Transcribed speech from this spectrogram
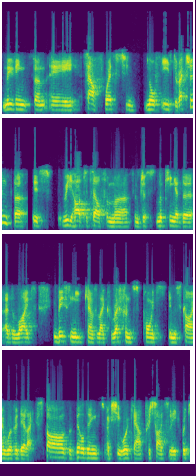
moving from a southwest to northeast direction, but it's really hard to tell from uh, from just looking at the at the lights. You basically need kind of like reference points in the sky, whether they're like stars or buildings, to actually work out precisely which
